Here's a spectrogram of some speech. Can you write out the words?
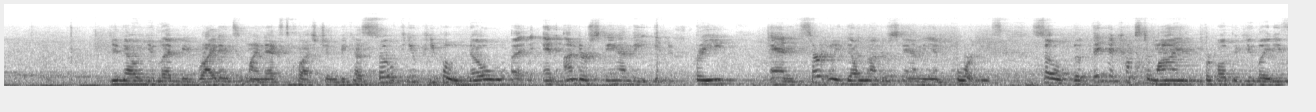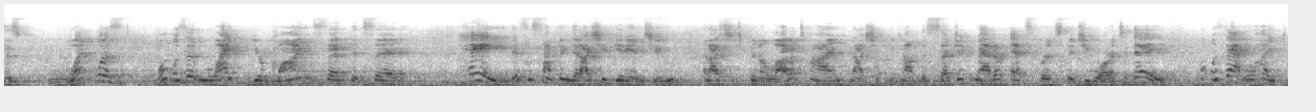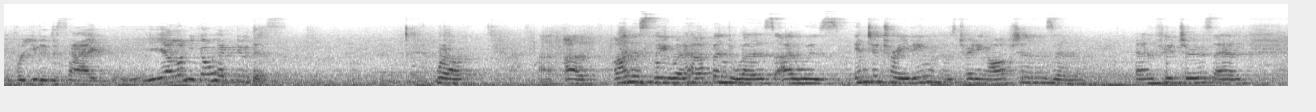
you know, you led me right into my next question because so few people know uh, and understand the industry and certainly don't understand the importance. So the thing that comes to mind for both of you ladies is what was what was it like your mindset that said, hey, this is something that I should get into and I should spend a lot of time and I should become the subject matter experts that you are today. What was that like for you to decide, yeah, let me go ahead and do this? Well, uh, honestly, what happened was I was into trading. I was trading options and and futures, and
